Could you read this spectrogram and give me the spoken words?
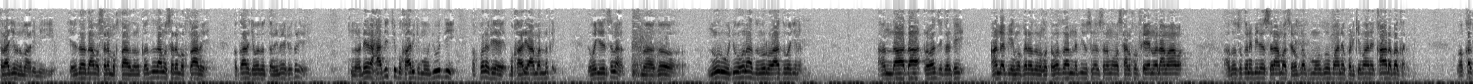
تراجم المعلمی کی چدا دام مسلم مختار دام مسلم مختار ہے. پکار چوز ترجمے فکر ہے ڈیر حادث کی بخاری کی موجود دی بخبر بخاری عمل نہ کئی. وجہ سنا دو نور وجوہنا دو نور رات وجنا. اندادا روز ذکر گئی ان نبی مقرد توزع نبی صلی اللہ علیہ وسلم و وسحر خفین والامام ادو سک نبی علیہ السلام سے وقف موضوع بانے پڑھ کے مانے قال بکر. وقت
